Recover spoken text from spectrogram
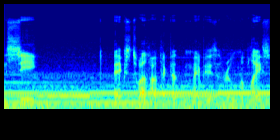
unexpected push. In C X12, I think that maybe is a room or place.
